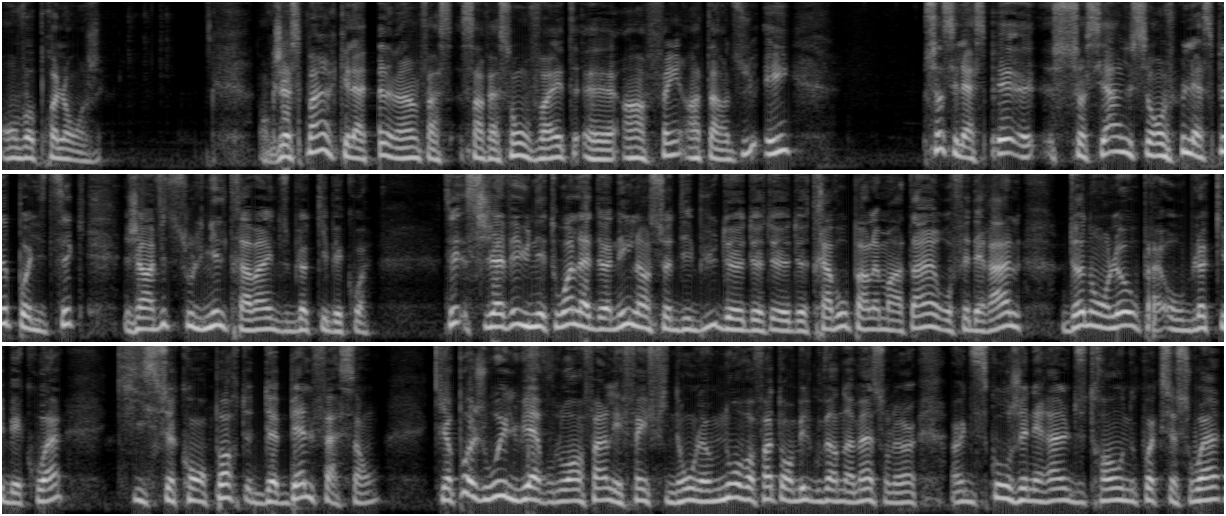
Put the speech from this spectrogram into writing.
on va prolonger. Donc, j'espère que l'appel de Mme Sans Façon va être euh, enfin entendu et ça, c'est l'aspect euh, social. Si on veut l'aspect politique, j'ai envie de souligner le travail du Bloc québécois si j'avais une étoile à donner dans ce début de, travaux parlementaires au fédéral, donnons-le au, Bloc québécois qui se comporte de belle façon, qui n'a pas joué, lui, à vouloir faire les fins finaux. Là. Nous, on va faire tomber le gouvernement sur un discours général du trône ou quoi que ce soit.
